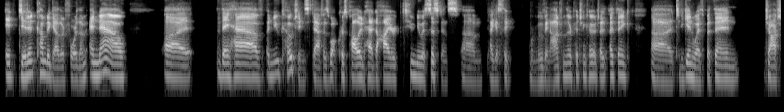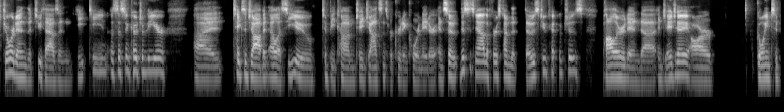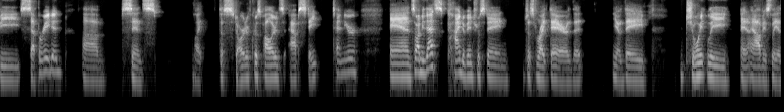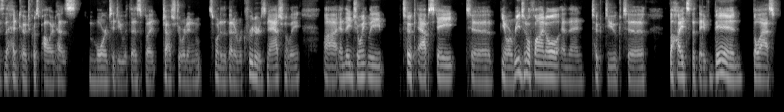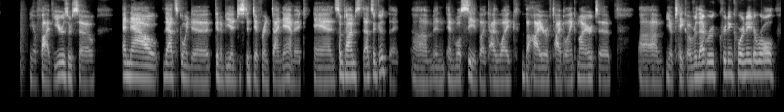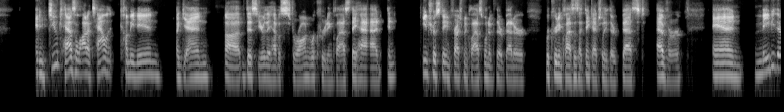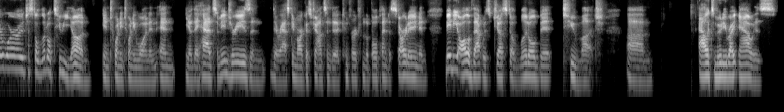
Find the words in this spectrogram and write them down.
it didn't come together for them, and now uh, they have a new coaching staff as well. Chris Pollard had to hire two new assistants. Um, I guess they were moving on from their pitching coach. I, I think uh, to begin with. But then Josh Jordan, the 2018 Assistant Coach of the Year, uh, takes a job at LSU to become Jay Johnson's recruiting coordinator. And so this is now the first time that those two coaches, Pollard and uh, and JJ, are going to be separated um, since like the start of Chris Pollard's App State tenure. And so, I mean, that's kind of interesting just right there that you know they jointly and obviously as the head coach Chris Pollard has more to do with this, but Josh Jordan is one of the better recruiters nationally, uh, and they jointly took App State to you know a regional final and then took Duke to the heights that they've been the last you know five years or so and now that's going to going to be a, just a different dynamic and sometimes that's a good thing um, and and we'll see. Like I like the hire of Ty Blankmeyer to um, you know take over that recruiting coordinator role. And Duke has a lot of talent coming in again uh, this year. They have a strong recruiting class. They had an interesting freshman class, one of their better recruiting classes. I think actually their best ever. And maybe they were just a little too young in 2021 and and you know they had some injuries and they're asking Marcus Johnson to convert from the bullpen to starting and maybe all of that was just a little bit too much. Um, Alex Mooney right now is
